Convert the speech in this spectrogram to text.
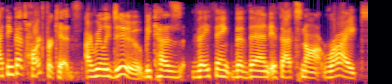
I think that's hard for kids. I really do because they think that then if that's not right,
